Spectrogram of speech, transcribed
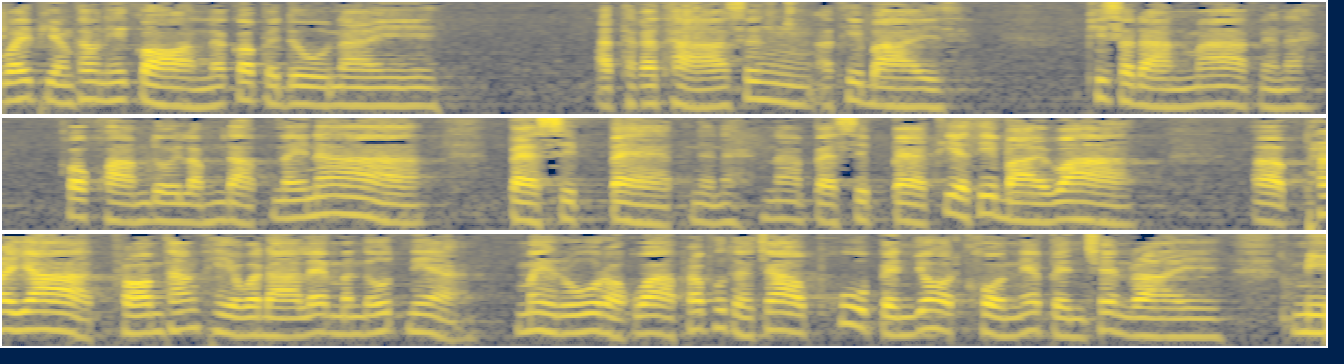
ไว้เพียงเท่านี้ก่อน แล้วก็ไปดูในอัตถกถาซึ่งอธิบายพิสดารมากเนี่ยนะข้อความโดยลำดับในหน้า 88เนี่ยนะหน้า 88 ที่อธิบายว่า พระญาติพร้อมทั้งเทวดาและมนุษย์เนี่ยไม่รู้หรอกว่าพระพุทธเจ้าผู้เป็นยอดคนเนี่ยเป็นเช่นไร มี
